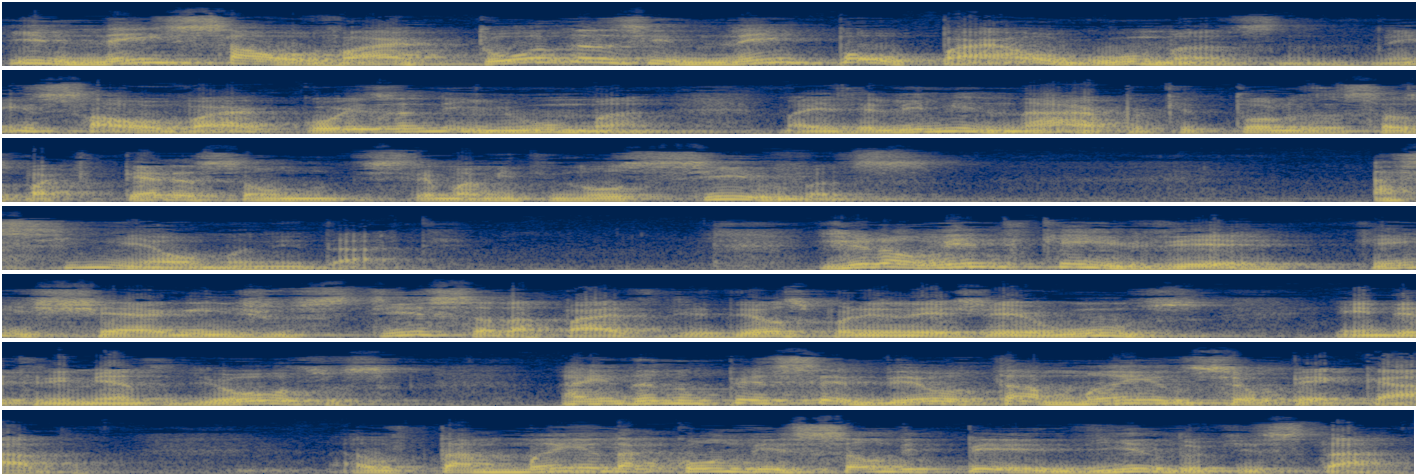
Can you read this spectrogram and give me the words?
e nem salvar todas e nem poupar algumas, nem salvar coisa nenhuma, mas eliminar, porque todas essas bactérias são extremamente nocivas. Assim é a humanidade. Geralmente, quem vê, quem enxerga injustiça da parte de Deus por eleger uns em detrimento de outros, ainda não percebeu o tamanho do seu pecado, o tamanho da condição de perdido que está.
